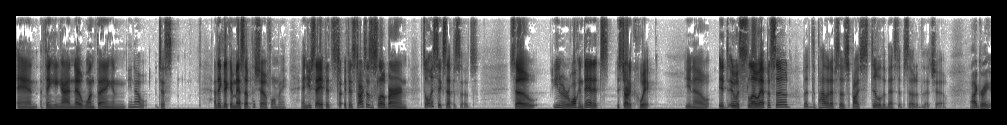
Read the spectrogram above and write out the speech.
and thinking I know one thing and you know just. I think they can mess up the show for me. And you say if it's if it starts as a slow burn, it's only six episodes. So you remember Walking Dead? It's it started quick. You know, it it was slow episode, but the pilot episode is probably still the best episode of that show. I agree.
